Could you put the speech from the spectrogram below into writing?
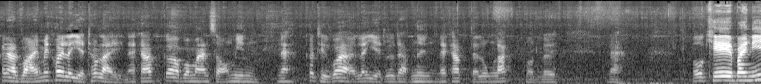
ขนาดหวายไม่ค่อยละเอียดเท่าไหร่นะครับ ก็ประมาณ 2มิลนะก็ถือว่าละเอียดระดับหนึ่งนะครับ แต่ลงรักหมดเลยนะ โอเค ใบนี้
